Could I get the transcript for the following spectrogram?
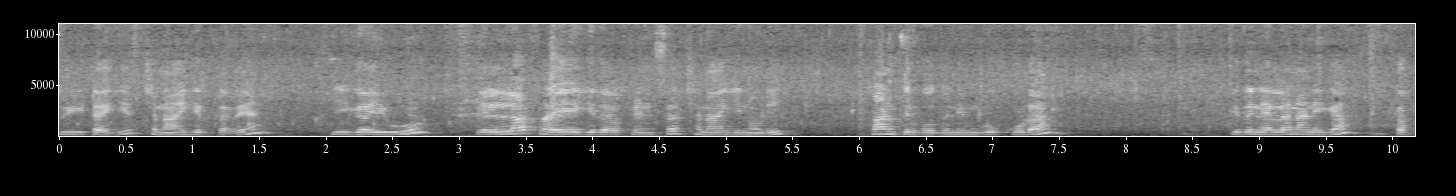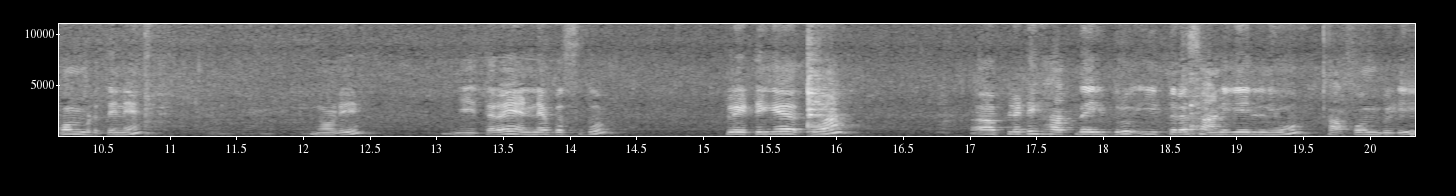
ಸ್ವೀಟಾಗಿ ಚೆನ್ನಾಗಿರ್ತವೆ. ಈಗ ಇವು ಎಲ್ಲ ಫ್ರೈ ಆಗಿದ್ದಾವೆ ಫ್ರೆಂಡ್ಸ ಚೆನ್ನಾಗಿ ನೋಡಿ. ಕಾಣ್ತಿರ್ಬೋದು ನಿಮಗೂ ಕೂಡ. ಇದನ್ನೆಲ್ಲ ನಾನೀಗ ತಗೊಂಡ್ಬಿಡ್ತೀನಿ ನೋಡಿ, ಈ ಥರ ಎಣ್ಣೆ ಬಸಿದು ಪ್ಲೇಟಿಗೆ ಅಥವಾ ಪ್ಲೇಟಿಗೆ ಹಾಕದೇ ಇದ್ದರೂ ಈ ಥರ ಸಾಣಿಗೆಯಲ್ಲಿ ನೀವು ಹಾಕೊಂಡ್ಬಿಡಿ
